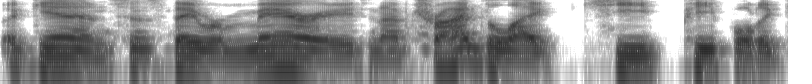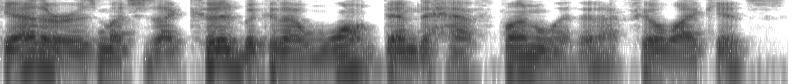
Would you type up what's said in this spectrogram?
again since they were married, and I've tried to like keep people together as much as I could because I want them to have fun with it. I feel like it's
